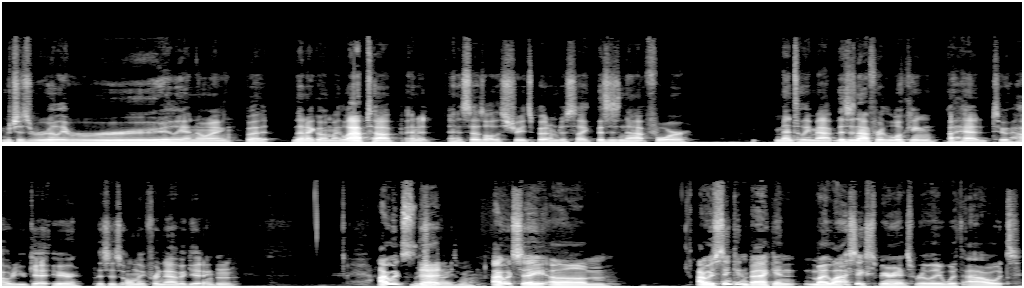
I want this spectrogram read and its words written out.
which is really really annoying. But then I go on my laptop and it and it says all the streets. But I'm just like, this is not for mentally map. This is not for looking ahead to how do you get here. This is only for navigating. Hmm. I would That- I would say um I was thinking back and my last experience really without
